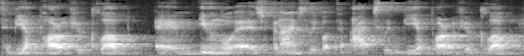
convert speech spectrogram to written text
to be a part of your club um, even though it is financially, but to actually be a part of your club,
